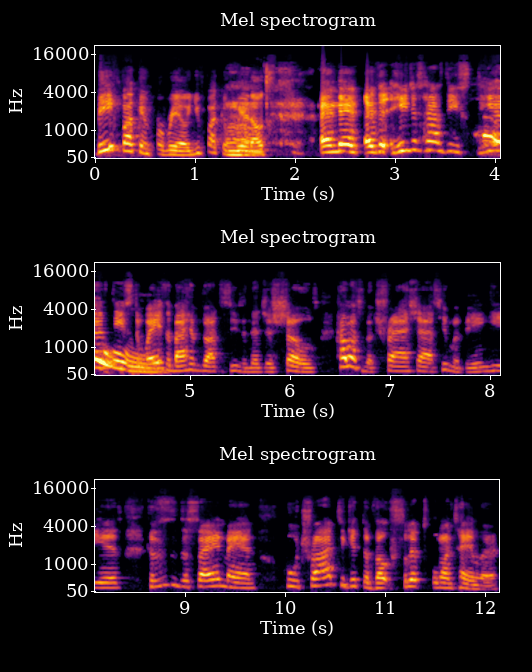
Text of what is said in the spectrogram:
Be fucking for real, you fucking mm. weirdos. And then, and then he just has these he has these ways about him throughout the season that just shows how much of a trash ass human being he is. Because this is the same man who tried to get the vote flipped on Taylor,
